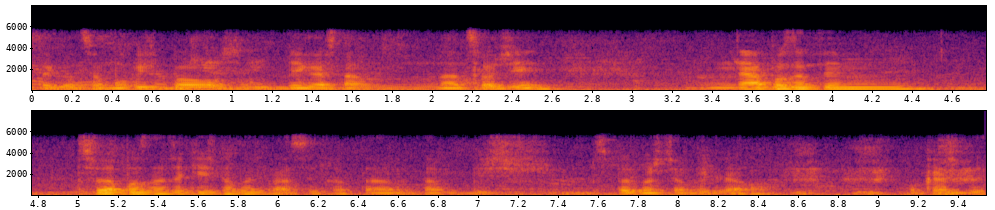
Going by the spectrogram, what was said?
z tego co mówisz, bo biegasz tam na co dzień. No, a poza tym trzeba poznać jakieś nowe klasy, prawda? Tam byś z pewnością wygrała. Bo każdy,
